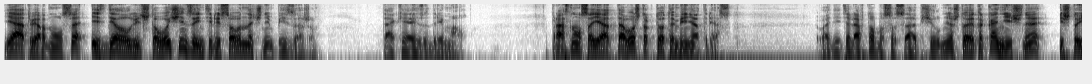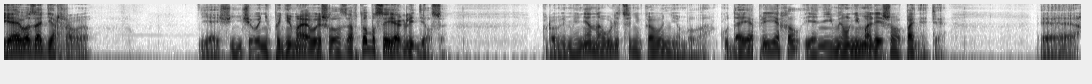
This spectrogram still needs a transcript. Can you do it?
Я отвернулся и сделал вид, что очень заинтересован ночным пейзажем. Так я и задремал. Проснулся я от того, что кто-то меня тряс. Водитель автобуса сообщил мне, что это конечное и что я его задерживаю. Я еще ничего не понимая, вышел из автобуса и огляделся. Меня на улице никого не было. Куда я приехал, я не имел ни малейшего понятия. Эх,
